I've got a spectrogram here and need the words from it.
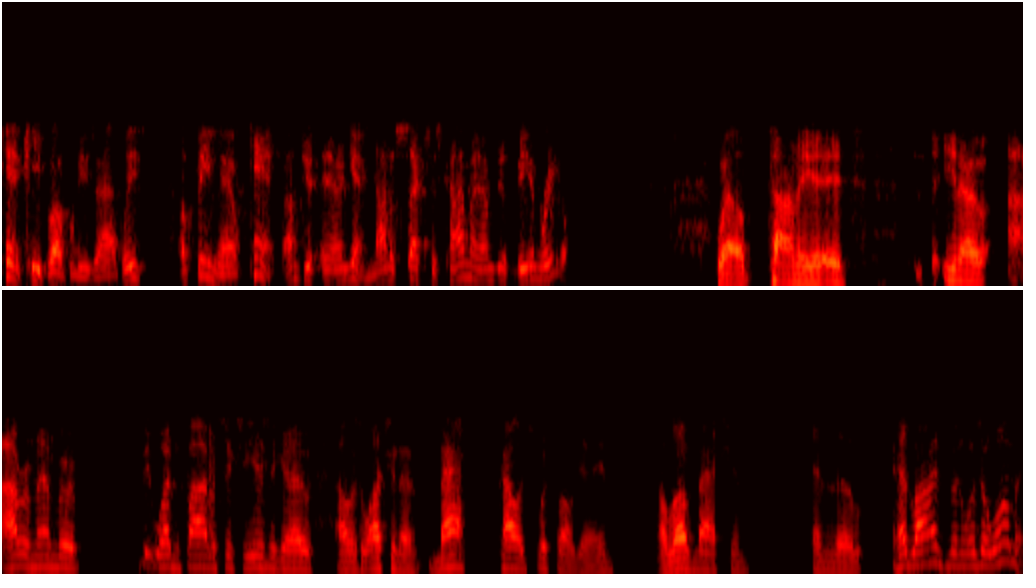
can't keep up with these athletes, a female can't. I'm just, and again, not a sexist comment. I'm just being real. Well, Tommy, it's you know I remember it wasn't five or six years ago. I was watching a MAC college football game. I love MACtion, and the headlinesman was a woman,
